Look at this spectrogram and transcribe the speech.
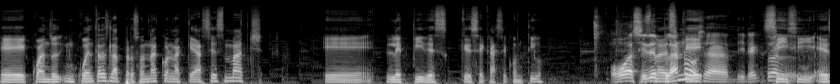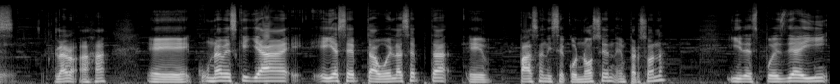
Eh, cuando encuentras la persona con la que haces match, eh, le pides que se case contigo. Oh, así de plano, o sea, directo. Sí, sí, es claro, ajá. Eh, una vez que ya ella acepta o él acepta, pasan y se conocen en persona. Y después de ahí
